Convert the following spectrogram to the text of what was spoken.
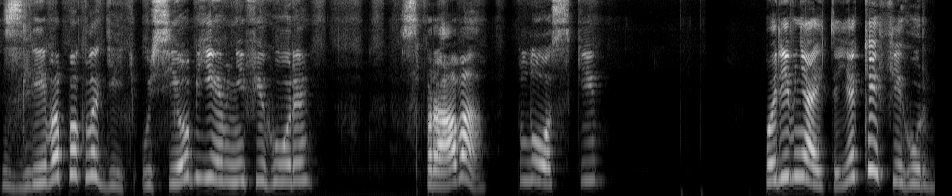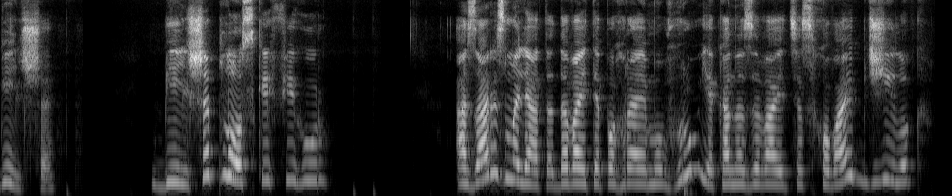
Зліва покладіть усі об'ємні фігури. Справа плоскі. Порівняйте, яких фігур більше? Більше плоских фігур. А зараз, малята, давайте пограємо в гру, яка називається Сховай бджілок.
